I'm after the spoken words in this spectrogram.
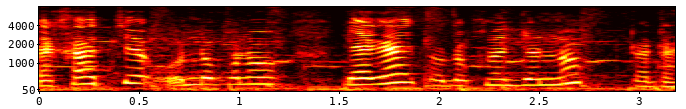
দেখা হচ্ছে অন্য কোনো জায়গায়, ততক্ষণের জন্য টাটা।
